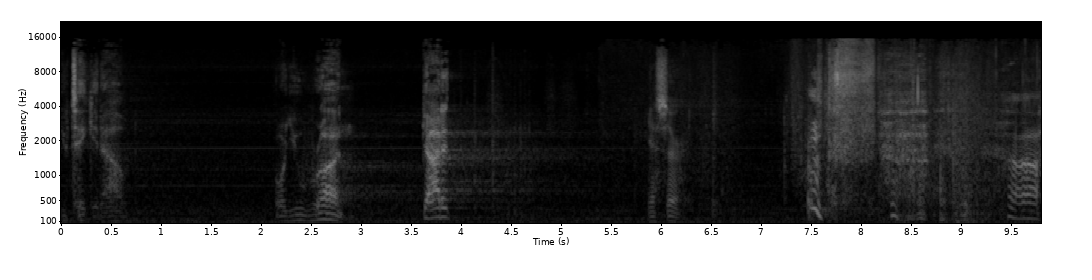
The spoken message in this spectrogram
You take it out. Or you run. Got it? Yes, sir. Ah.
